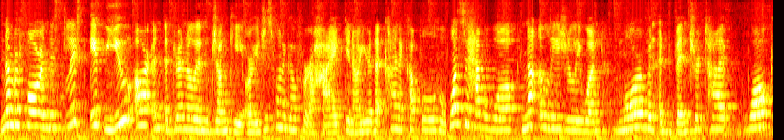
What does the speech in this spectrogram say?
Number four on this list, if you are an adrenaline junkie or you just want to go for a hike, you know, you're that kind of couple who wants to have a walk, not a leisurely one, more of an adventure type walk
